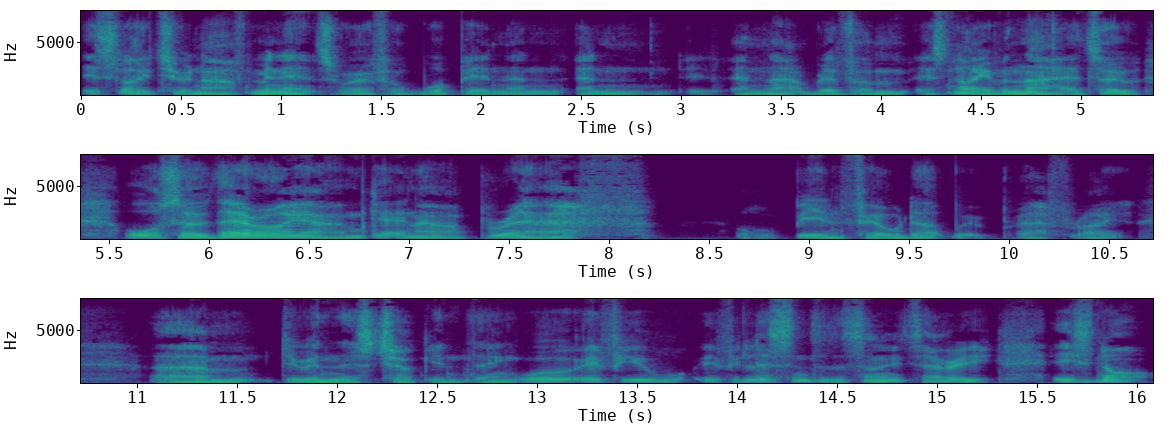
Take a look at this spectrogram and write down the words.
it's like two and a half minutes worth of whooping and and and that rhythm. It's not even that. So also there i am getting out of breath or being filled up with breath right? Um doing this chugging thing. Well if you if you listen to the Sonny Terry he's not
